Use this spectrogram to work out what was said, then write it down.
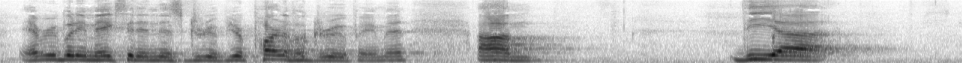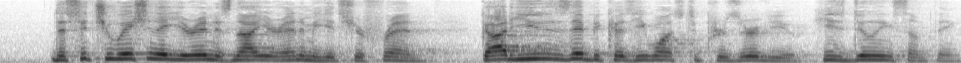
Everybody makes it in this group. You're part of a group. Amen. Um, the, uh, the situation that you're in is not your enemy, it's your friend. God uses it because He wants to preserve you. He's doing something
